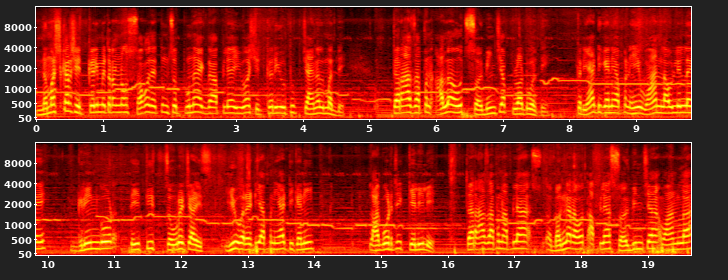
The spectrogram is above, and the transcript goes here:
नमस्कार शेतकरी मित्रांनो स्वागत आहे तुमचं पुन्हा एकदा आपल्या युवा शेतकरी यूट्यूब चॅनलमध्ये तर आज आपण आलो आहोत सोयाबीनच्या प्लॉटवरती तर या ठिकाणी आपण हे वाण लावलेलं आहे ग्रीन गोड तेहतीस चौवेचाळीस. ही व्हरायटी आपण या ठिकाणी लागवडची केलेली आहे. तर आज आपण आपल्या बघणार आहोत आपल्या सोयाबीनच्या वाणला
